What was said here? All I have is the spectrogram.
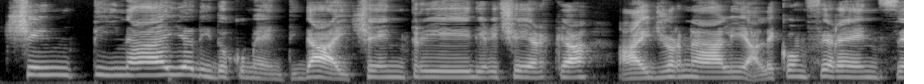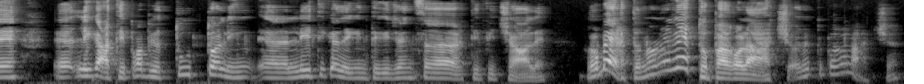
centinaia di documenti, dai centri di ricerca ai giornali, alle conferenze, eh, legati proprio tutto all'etica dell'intelligenza artificiale. Roberto, non ho detto parolacce. Ho detto parolacce?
